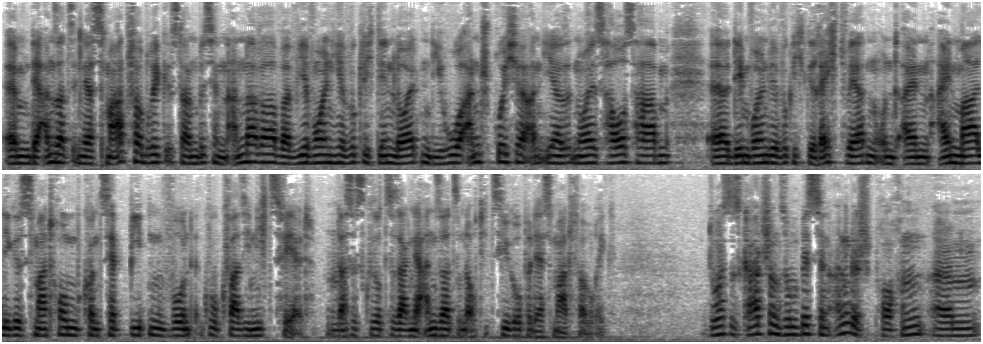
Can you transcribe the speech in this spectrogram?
Ähm, der Ansatz in der Smart-Fabrik ist da ein bisschen ein anderer, weil wir wollen hier wirklich den Leuten, die hohe Ansprüche an ihr neues Haus haben, äh, dem wollen wir wirklich gerecht werden und ein einmaliges Smart Home-Konzept bieten, wo, wo, quasi nichts fehlt. Mhm. Das ist sozusagen der Ansatz und auch die Zielgruppe der Smart-Fabrik. Du hast es gerade schon so ein bisschen angesprochen, ähm,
